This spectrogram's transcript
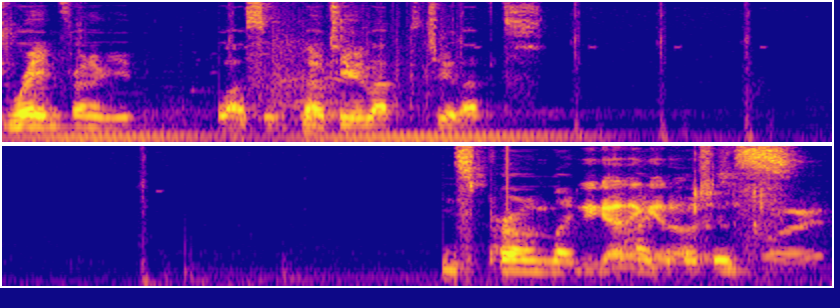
He's right in front of you. Lost it. No, to your left. To your left. He's prone like We gotta get the on this bushes. floor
